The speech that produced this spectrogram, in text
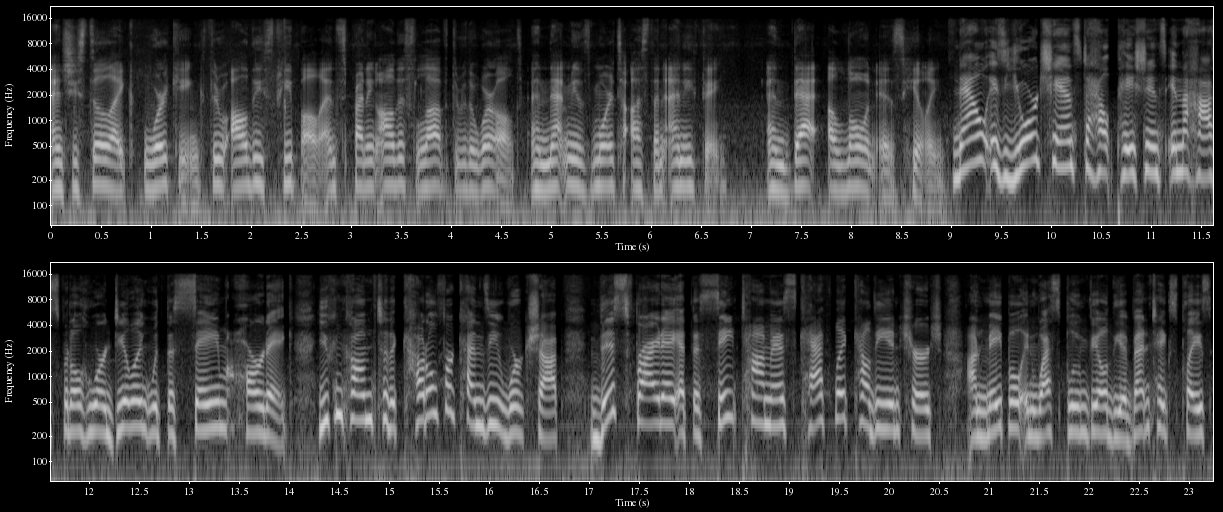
And she's still like working through all these people and spreading all this love through the world. And that means more to us than anything and that alone is healing. Now is your chance to help patients in the hospital who are dealing with the same heartache. You can come to the Kuddle 4 Kenzie workshop this Friday at the St. Thomas Catholic Chaldean Church on Maple in West Bloomfield. The event takes place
